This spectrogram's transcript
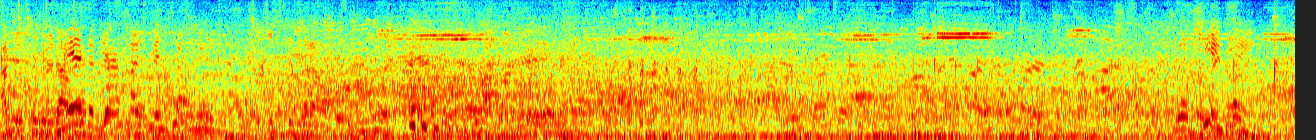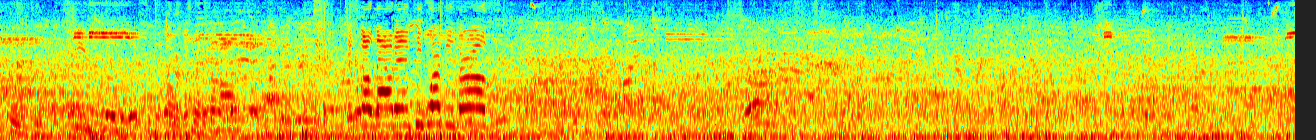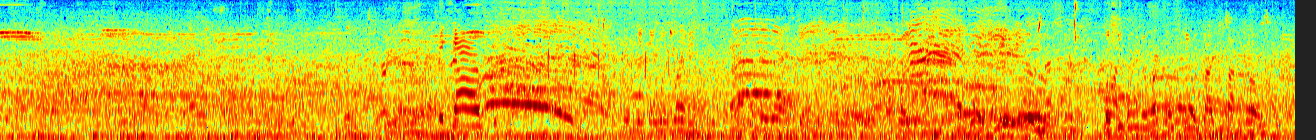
I just figured it out. Because your husband telling you. I just figured it out. ready. That's why you But she believed in herself. She was like, you about to go.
